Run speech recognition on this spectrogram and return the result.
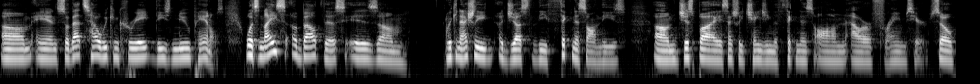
Um, and so that's how we can create these new panels. What's nice about this is um, we can actually adjust the thickness on these um, just by essentially changing the thickness on our frames here. So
